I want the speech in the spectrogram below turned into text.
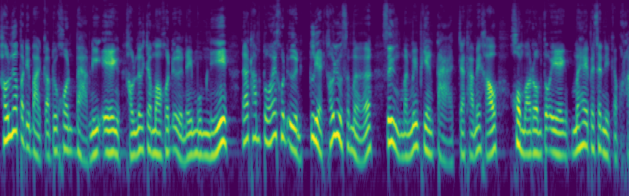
เขาเลือกปฏิบัติกับทุกคนแบบนี้เอง เขาเลือกจะมองคนอื่นในมุมนี้ แล้วทำตัวให้คนอื่นเกลียดเขาอยู่เสมอ ซึ่งมันไม่เพียงแต่จะทำให้เขาข่มอารมณ์ตัวเองไม่ให้ไปสนิทกับใคร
